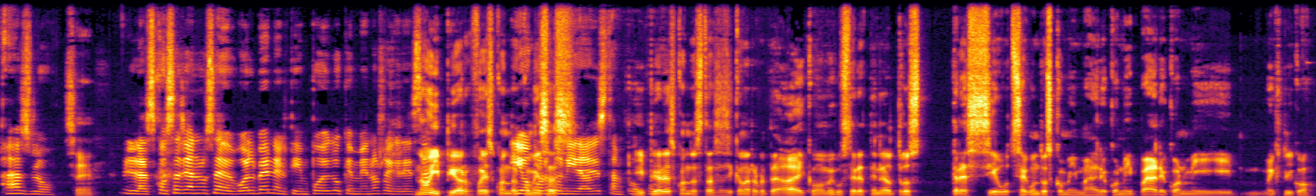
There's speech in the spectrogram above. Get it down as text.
Hazlo. Sí. Las cosas ya no se devuelven, el tiempo es lo que menos regresa. No, y peor fue es cuando y oportunidades tampoco. Y peor es cuando estás así como de repente, ay, cómo me gustaría tener otros tres segundos con mi madre, con mi padre, con mi... ¿Me explico?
